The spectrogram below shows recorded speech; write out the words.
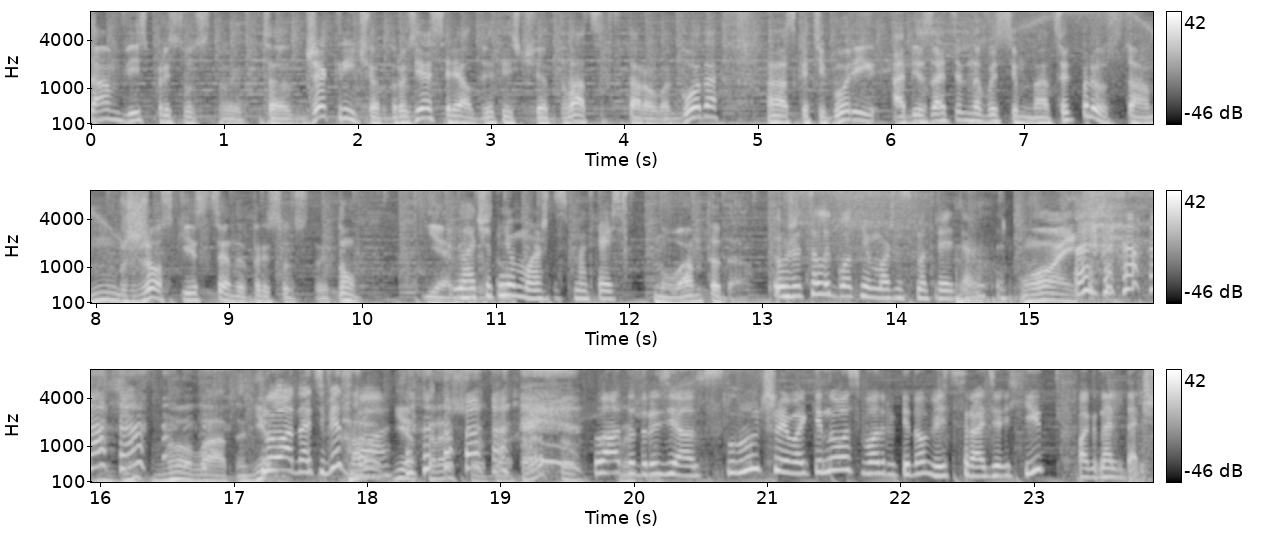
там весь присутствует. Э, Джек Ричард, друзья, сериал 2022 года э, с категорией обязательно 18+. Там жесткие сцены присутствуют. Ну, я имею в Значит, мне можно смотреть. Ну, вам-то да. Уже целый год мне можно смотреть, да? Ой. Ну, ладно. Нет, Ну ладно, а тебе хоро- два. Нет, хорошо, да, хорошо. Ладно, Хорошо. друзья, слушаем кино, смотрим кино вместе с Радио Хит. Погнали дальше.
